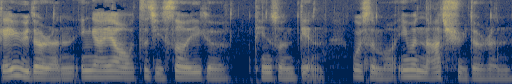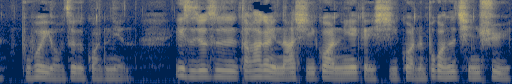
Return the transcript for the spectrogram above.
给予的人，应该要自己设一个停损点。为什么？因为拿取的人不会有这个观念。意思就是，当他跟你拿习惯，你也给习惯了，不管是情绪、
